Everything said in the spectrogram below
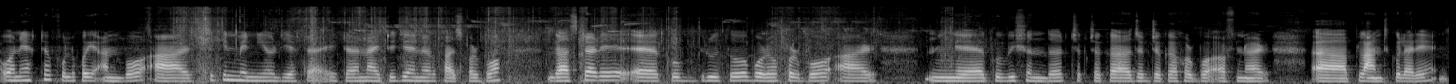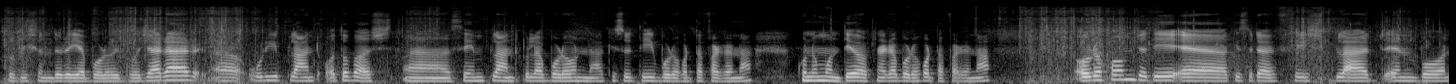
অনেকটা ফুল হয়ে আনব। আর চিকেন যে একটা এটা নাইট্রোজেনের কাজ করব। গাছটারে খুব দ্রুত বড় করব। আর খুবই সুন্দর চকচকা, ঝকঝকা করব আপনার প্লান্টগুলারে খুবই সুন্দর ইয়া বড় হইব। যারা উড়ি প্লান্ট অথবা সেম প্লান্টগুলা বড় না, কিছুতেই বড় করতে পারে না। কোনো মন্তেও আপনারা বড় করতে পারে না। ওরকম যদি কিছুটা ফিশ ব্লাড অ্যান্ড বন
